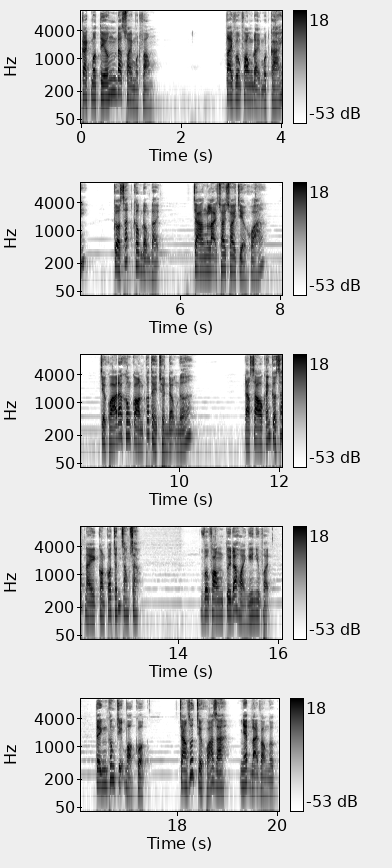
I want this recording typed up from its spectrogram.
Cạch một tiếng đã xoay một vòng. Tay Vương Phong đẩy một cái, cửa sắt không động đậy. Chàng lại xoay xoay chìa khóa. Chìa khóa đã không còn có thể chuyển động nữa. Đằng sau cánh cửa sắt này còn có chấn song sao? Vượng phòng tuy đã hoài nghi như vậy, tình không chịu bỏ cuộc. Chàng rút chìa khóa ra, nhét lại vào ngực.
